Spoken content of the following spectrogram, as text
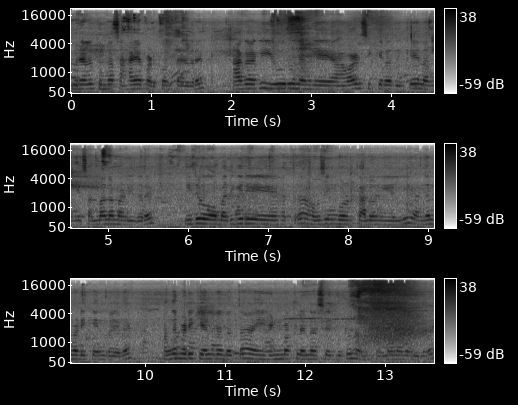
ಇವರೆಲ್ಲ ತುಂಬ ಸಹಾಯ ಪಡ್ಕೊತಾ ಇದ್ದಾರೆ ಹಾಗಾಗಿ ಇವರು ನನಗೆ ಅವಾರ್ಡ್ ಸಿಕ್ಕಿರೋದಕ್ಕೆ ನನಗೆ ಸನ್ಮಾನ ಮಾಡಿದ್ದಾರೆ. ಇದು ಮಧುಗಿರಿ ಹತ್ರ ಹೌಸಿಂಗ್ ಬೋರ್ಡ್ ಕಾಲೋನಿಯಲ್ಲಿ ಅಂಗನವಾಡಿ ಕೇಂದ್ರ ಇದೆ. ಅಂಗನವಾಡಿ ಕೇಂದ್ರದ ಹತ್ರ ಈ ಹೆಣ್ಮಕ್ಳೆಲ್ಲ ಸೇರಿಬಿಟ್ಟು ನಮ್ಗೆ ಸನ್ಮಾನ ಮಾಡಿದ್ದಾರೆ.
